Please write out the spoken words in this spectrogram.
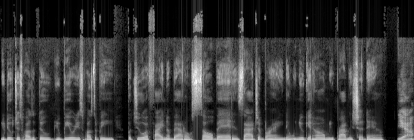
you do what you're supposed to do, you be where you're supposed to be, but you are fighting a battle so bad inside your brain that when you get home, you probably shut down. Yeah.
